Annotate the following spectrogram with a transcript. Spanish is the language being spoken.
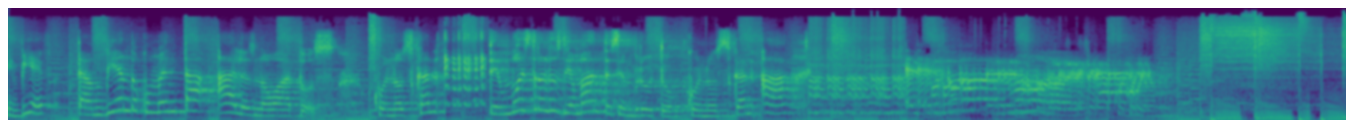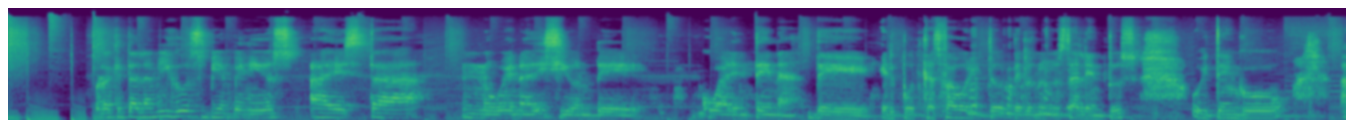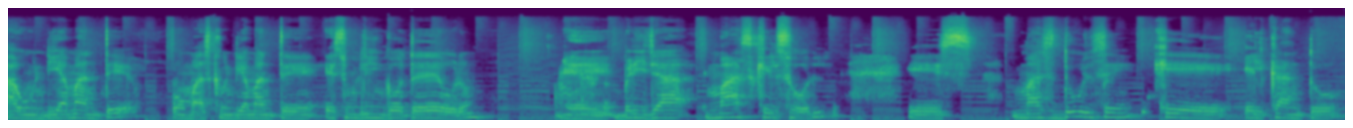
NBF también documenta a los novatos. Conozcan, te muestra los diamantes en bruto. Conozcan a. Hola, ¿qué tal amigos? Bienvenidos a esta novena edición de cuarentena de el podcast favorito de los nuevos talentos. Hoy tengo a un diamante, o más que un diamante, es un lingote de oro. Eh, brilla más que el sol. Es más dulce que el canto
